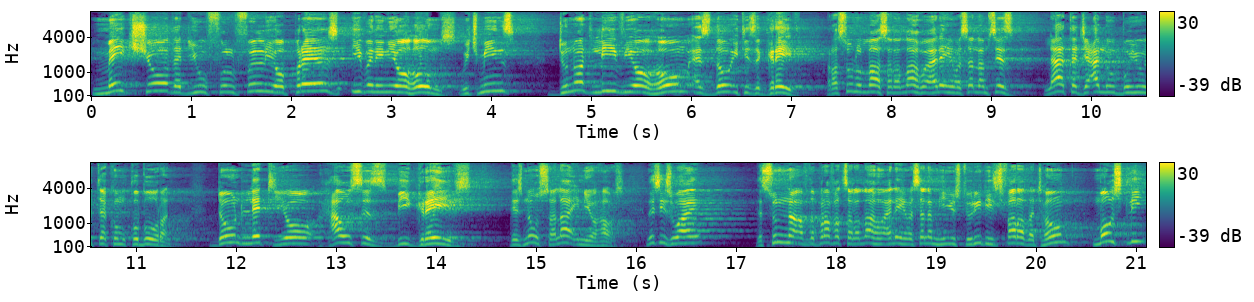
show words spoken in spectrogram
make sure that you fulfill your prayers even in your homes, which means do not leave your home as though it is a grave. Rasulullah sallallahu alayhi wasallam says, لا تجعلوا بيوتكم قبورا. Don't let your houses be graves. There's no salah in your house. This is why the sunnah of the Prophet sallallahu alayhi wasallam, he used to read his farad at home. Mostly,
